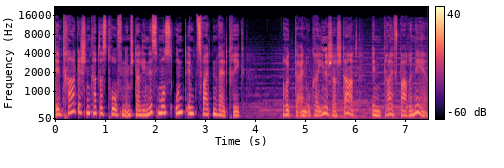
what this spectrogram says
den tragischen Katastrophen im Stalinismus und im Zweiten Weltkrieg, rückte ein ukrainischer Staat in greifbare Nähe.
